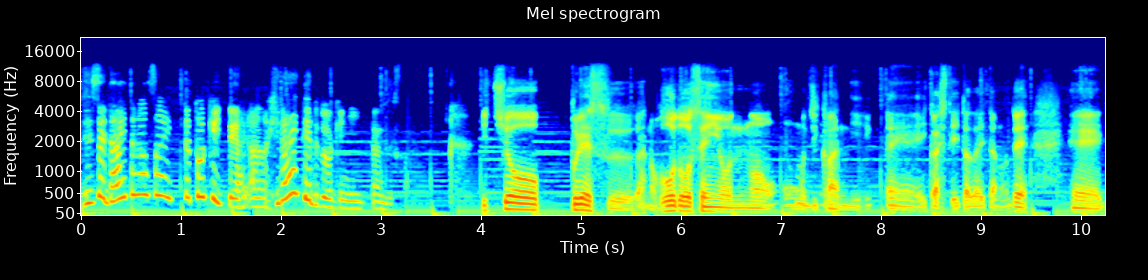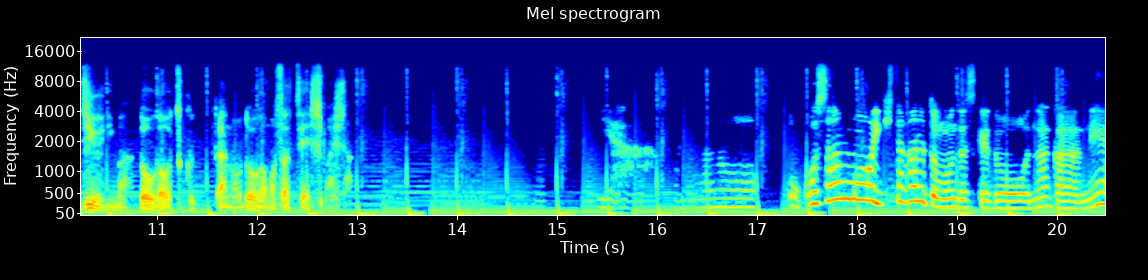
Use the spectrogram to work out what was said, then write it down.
実際大棚さん行った時ってあの開いてる時に行ったんですか？一応、プレス、あの報道専用の時間に、えー、行かせていただいたので、えー、自由にまあ動画を作っあの動画も撮影しました。いやあのお子さんも行きたがると思うんですけど、なんかね、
